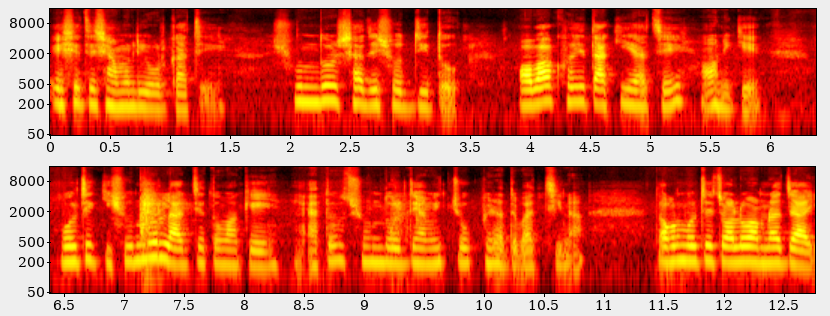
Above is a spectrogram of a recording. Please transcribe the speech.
এসেছে শ্যামলী ওর কাছে। সুন্দর সাজে সজ্জিত। অবাক হয়ে তাকিয়ে আছে অনেকে। বলছে, কি সুন্দর লাগছে তোমাকে। এত সুন্দর যে আমি চোখ ফেরাতে পারছি না। তখন বলছে, চলো আমরা যাই।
